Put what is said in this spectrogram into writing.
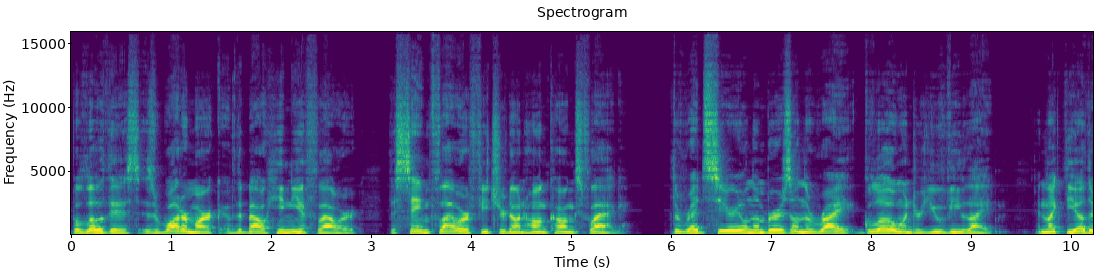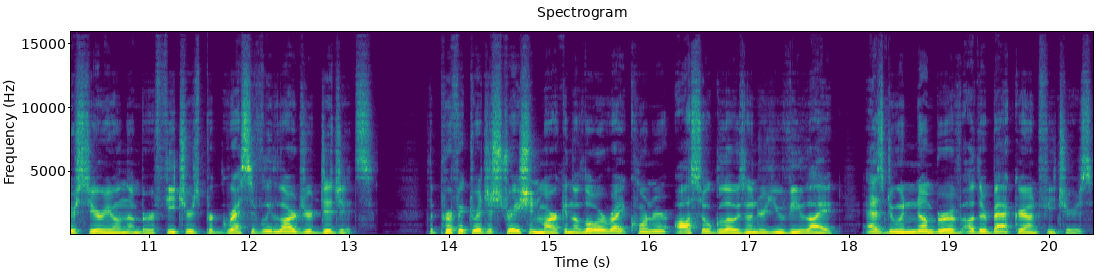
Below this is a watermark of the bauhinia flower, the same flower featured on Hong Kong's flag. The red serial numbers on the right glow under UV light, and like the other serial number, features progressively larger digits. The perfect registration mark in the lower right corner also glows under UV light, as do a number of other background features,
